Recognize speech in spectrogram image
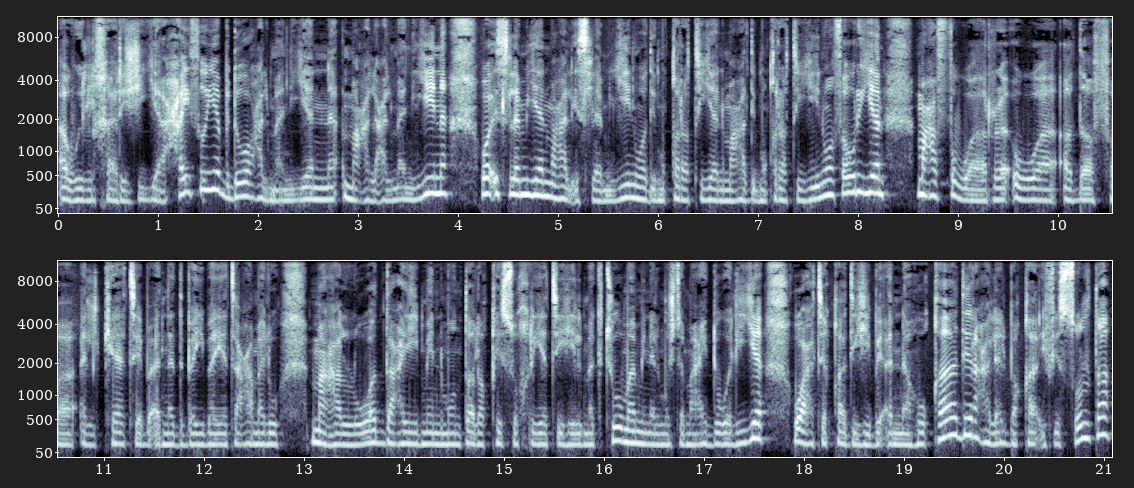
أو الخارجية حيث يبدو علمانيا مع العلمانيين واسلاميا مع الإسلاميين وديمقراطيا مع الديمقراطيين وثوريا مع الثوار وأضاف الكاتب أن دبيبه يتعامل مع الوضع من منطلق سخريته المكتومة من المجتمع الدولي واعتقاده بأنه قادر على البقاء في السلطة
